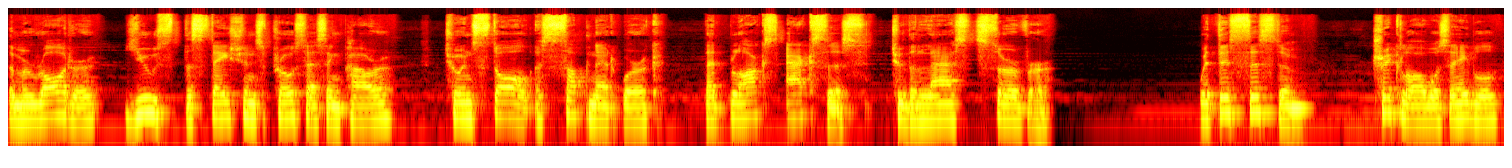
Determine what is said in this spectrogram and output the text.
the Marauder used the station's processing power to install a subnetwork that blocks access to the last server. With this system, Triglaw was able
